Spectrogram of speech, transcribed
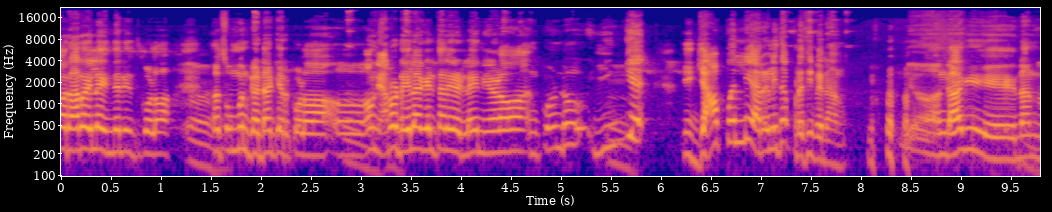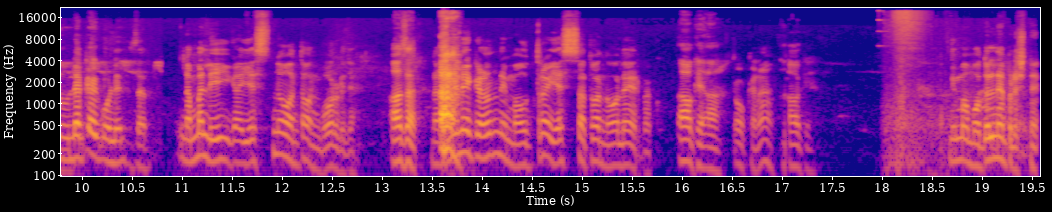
ಅವ್ರು ಯಾರೋ ಇಲ್ಲ ಹಿಂದೆ ನಿಂತ್ಕೊಳ್ಳೋ. ಸುಮ್ಮನೆ ಗಡ್ಡ ಕೆರ್ಕೊಳ್ಳೋ. ಅವ್ನು ಯಾರೋ ಡೈಲಾಗ್ ಹೇಳ್ತಾರೆ ಎರಡು ಲೈನ್ ಹೇಳೋ ಅನ್ಕೊಂಡು ಹಿಂಗೆ ಈ ಗ್ಯಾಪಲ್ಲಿ ಅರಳಿದ ಪ್ರತಿಭೆ ನಾನು. ಹಂಗಾಗಿ ನಾನು ಲೆಕ್ಕ ಇಟ್ಕೊಳ್ಳಿಲ್ಲ ಸರ್. ನಮ್ಮಲ್ಲಿ ಈಗ ಎಸ್ ನೋ ಅಂತ ಒಂದು ಬೋರ್ಡ್ ಇದೆ. ಹಾಂ ಸರ್. ನಾನು ಏನೇ ಕೇಳಿದ್ರು ನಿಮ್ಮ ಉತ್ತರ ಎಸ್ ಅಥವಾ ನೋಲೇ ಇರಬೇಕು. ಓಕೆ ಓಕೆನಾ ಓಕೆ ನಿಮ್ಮ ಮೊದಲನೇ ಪ್ರಶ್ನೆ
